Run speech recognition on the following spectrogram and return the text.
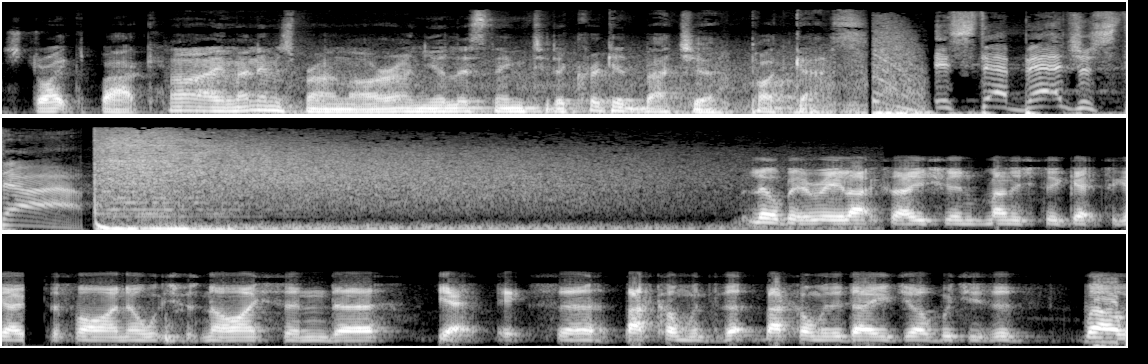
strikes back. Hi, my name is Brian Lara, and you're listening to the Cricket Badger podcast. It's that Badger style. a little bit of relaxation. Managed to get to go to the final, which was nice. And uh, yeah, it's uh, back on with the, back on with the day job, which is a well,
